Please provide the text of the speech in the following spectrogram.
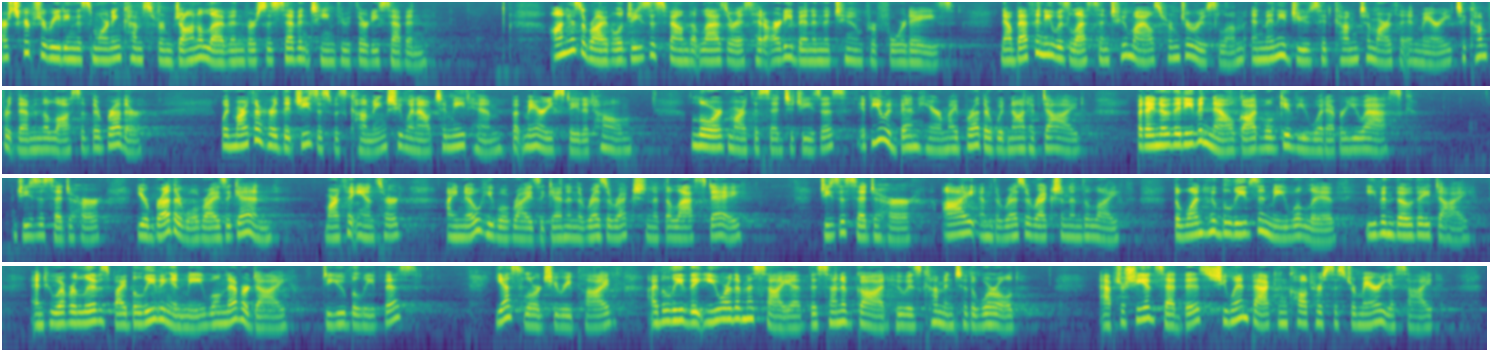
Our scripture reading this morning comes from John 11, verses 17 through 37. On his arrival, Jesus found that Lazarus had already been in the tomb for four days. Now, Bethany was less than two miles from Jerusalem, and many Jews had come to Martha and Mary to comfort them in the loss of their brother. When Martha heard that Jesus was coming, she went out to meet him, but Mary stayed at home. Lord, Martha said to Jesus, if you had been here, my brother would not have died. But I know that even now God will give you whatever you ask. Jesus said to her, Your brother will rise again. Martha answered, I know he will rise again in the resurrection at the last day. Jesus said to her, I am the resurrection and the life. The one who believes in me will live, even though they die. And whoever lives by believing in me will never die. Do you believe this? Yes, Lord, she replied. I believe that you are the Messiah, the Son of God, who is come into the world. After she had said this, she went back and called her sister Mary aside.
